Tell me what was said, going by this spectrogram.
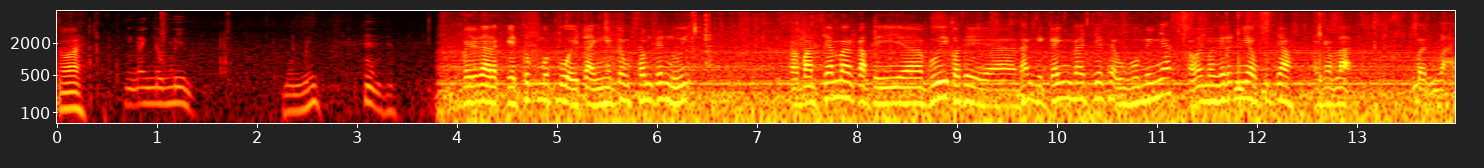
Rồi, nhưng anh nông min 농민? vậy là đã kết thúc một buổi trải nghiệm trồng sâm trên núi. Các bạn xem mà cảm thấy à, vui có thể à, đăng ký kênh và chia sẻ ủng hộ mình nhé. Cảm ơn mọi người rất nhiều, xin chào, hẹn gặp lại. Bẩn vãi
